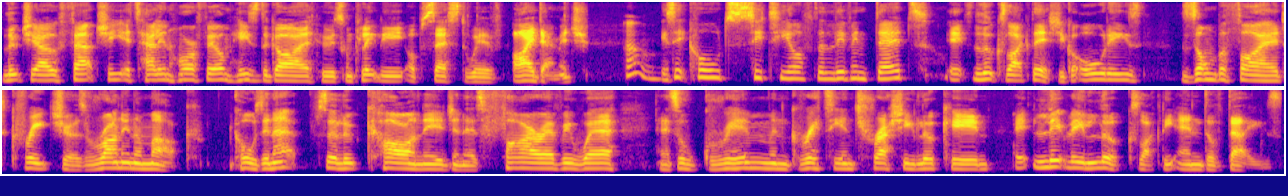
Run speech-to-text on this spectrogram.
Lucio Fulci Italian horror film. He's the guy who's completely obsessed with eye damage. Oh. Is it called City of the Living Dead? It looks like this. You've got all these zombified creatures running amok, causing absolute carnage, and there's fire everywhere, and it's all grim and gritty and trashy looking. It literally looks like the end of days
